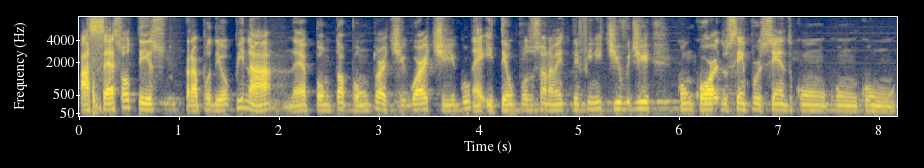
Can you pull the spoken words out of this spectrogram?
acesso ao texto para poder opinar, né, ponto a ponto, artigo a artigo, né, e ter um posicionamento definitivo de concordo 100% com, com, com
